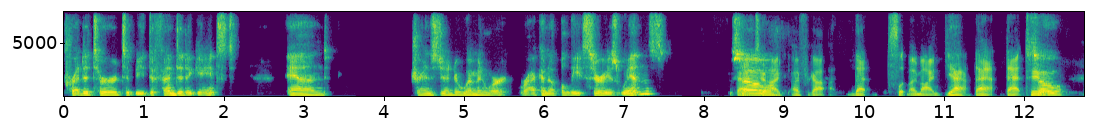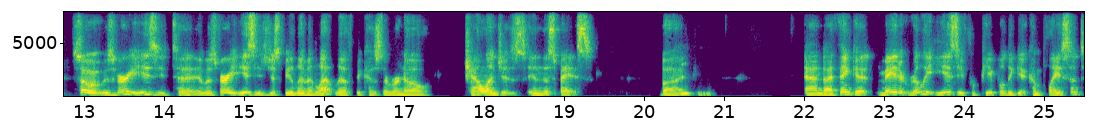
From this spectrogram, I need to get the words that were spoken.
predator to be defended against. And transgender women weren't racking up elite series wins. That so I, I forgot that slipped my mind. Yeah, that that too. So so it was very easy to it was very easy to just be live and let live because there were no challenges in the space. But mm-hmm. and I think it made it really easy for people to get complacent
